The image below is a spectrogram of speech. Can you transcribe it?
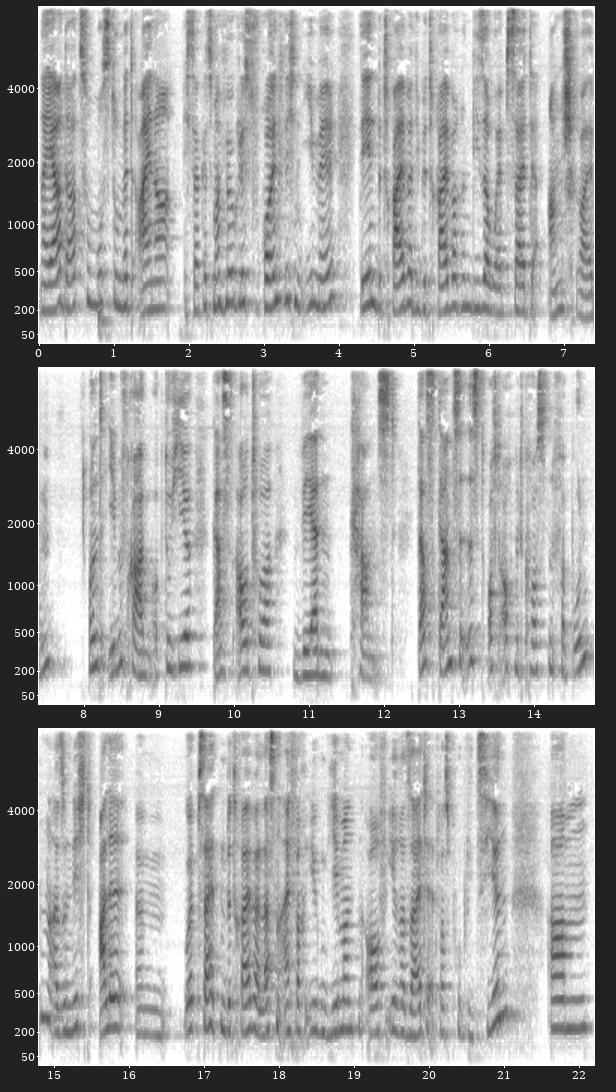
Naja, dazu musst du mit einer, ich sage jetzt mal möglichst freundlichen E-Mail den Betreiber, die Betreiberin dieser Webseite anschreiben und eben fragen, ob du hier Gastautor werden kannst. Das Ganze ist oft auch mit Kosten verbunden. Also nicht alle ähm, Webseitenbetreiber lassen einfach irgendjemanden auf ihrer Seite etwas publizieren ähm,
